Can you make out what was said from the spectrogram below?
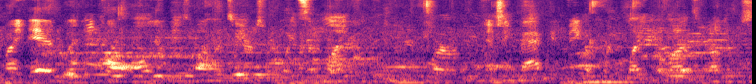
my dad would call all of these volunteers points of light for pitching back and being a point of light in the lives of others.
